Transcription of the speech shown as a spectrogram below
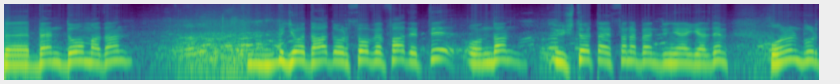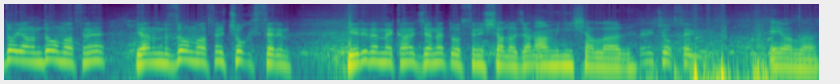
Be- Ben doğmadan Yo daha doğrusu o vefat etti. Ondan 3-4 ay sonra ben dünyaya geldim. Onun burada yanımda olmasını, yanımızda olmasını çok isterim. Yeri ve mekanı cennet olsun inşallah canım. Amin inşallah abi. Seni çok seviyorum. Eyvallah abi.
